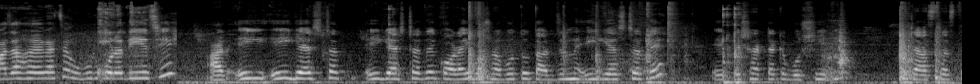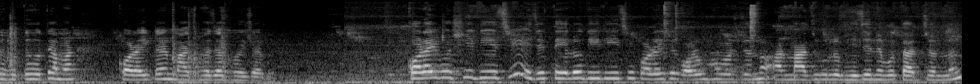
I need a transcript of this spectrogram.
মাজা হয়ে গেছে, উবুর করে দিয়েছি। আর এই এই গ্যাসটা, এই গ্যাসটাতে কড়াই বসাবো তো তার জন্য এই গ্যাসটাতে। এই প্রেশারটাকে বসিয়ে দিই। এটা আস্তে আস্তে হতে হতে আমার কড়াইটার মাছ ভাজা হয়ে যাবে। কড়াই বসিয়ে দিয়েছি, এই যে তেলও দিয়ে দিয়েছি কড়াইতে গরম হওয়ার জন্য, আর মাছগুলো ভেজে নেব তার জন্যই।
